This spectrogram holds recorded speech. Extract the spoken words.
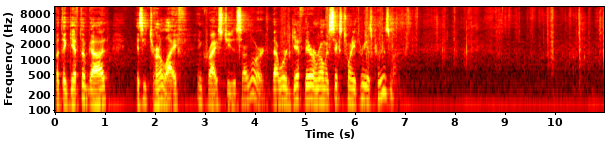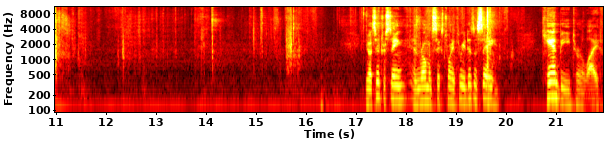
but the gift of God is eternal life in Christ Jesus our Lord. That word gift there in Romans 6.23 is charisma. You know, it's interesting in Romans 6.23, it doesn't say can be eternal life.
